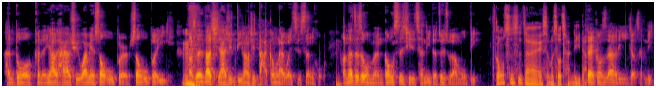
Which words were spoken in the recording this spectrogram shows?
很多可能要还要去外面送 Uber、送 Uber E，嗯好、甚至到其他去地方去打工来维持生活。好，那这是我们公司其实成立的最主要目的。公司是在什么时候成立的啊？对，公司在二零一九成立，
